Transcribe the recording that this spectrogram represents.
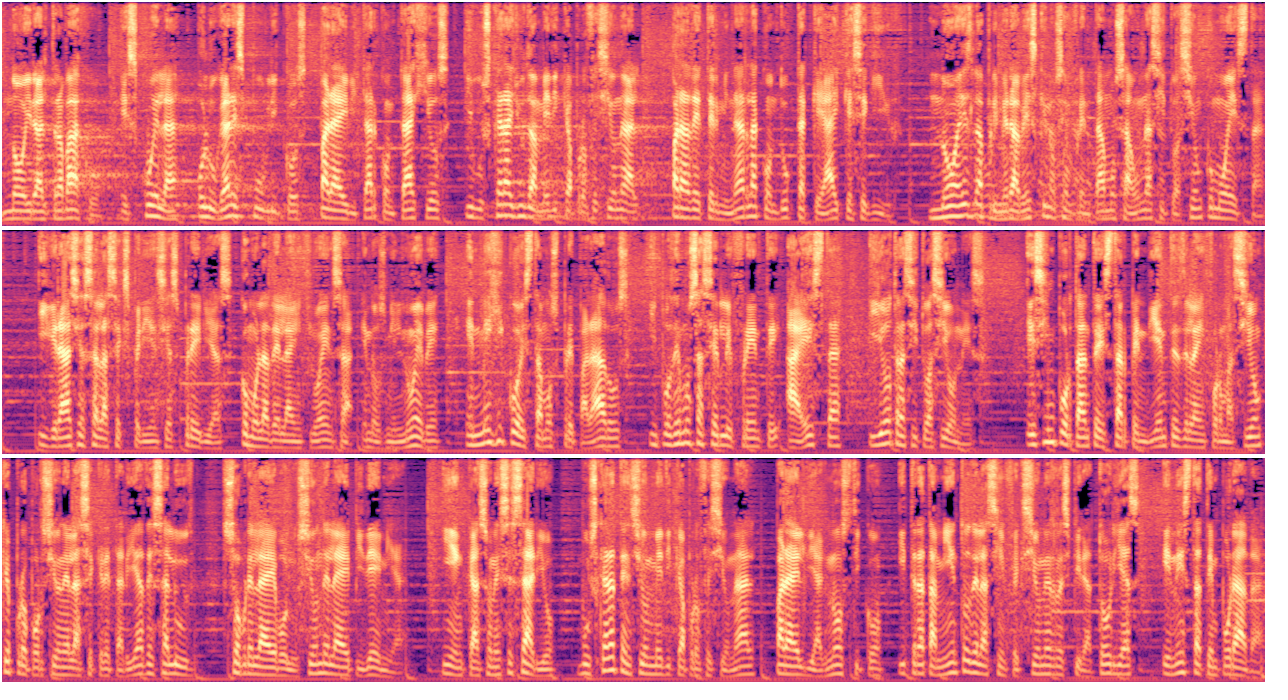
no ir al trabajo, escuela o lugares públicos para evitar contagios y buscar ayuda médica profesional para determinar la conducta que hay que seguir. No es la primera vez que nos enfrentamos a una situación como esta, y gracias a las experiencias previas, como la de la influenza en 2009, en México estamos preparados y podemos hacerle frente a esta y otras situaciones. Es importante estar pendientes de la información que proporcione la Secretaría de Salud sobre la evolución de la epidemia y, en caso necesario, buscar atención médica profesional para el diagnóstico y tratamiento de las infecciones respiratorias en esta temporada.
